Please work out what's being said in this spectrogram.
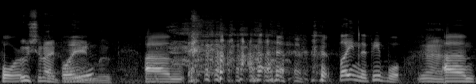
For, Who should I blame. Luke? Um, blame the people. Yeah. Um,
